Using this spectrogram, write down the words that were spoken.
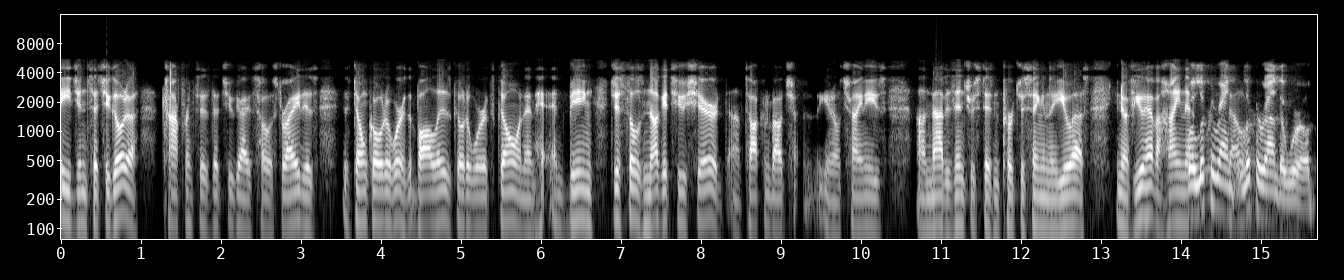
agents that you go to conferences that you guys host. Right? Is is don't go to where the ball is, go to where it's going, and and being just those nuggets you shared, uh, talking about you know Chinese uh, not as interested in purchasing in the U.S. You know, if you have a high net well, look around seller, look around the world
